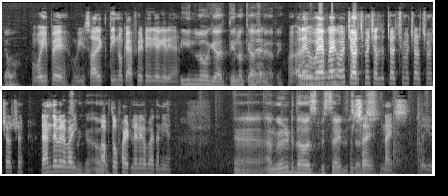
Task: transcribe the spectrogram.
क्या हुआ? वहीं पे ये सारे तीनों कैफेटेरिया गिरे हैं। तीन लोग या तीनों कैफ में आ रहे हैं. अरे वेब मैं- गैंग चर्च में चल चर्च में चर्च में चर्च में। रहने दे मेरे भाई। अब. तो फाइट लेने का फ़ायदा नहीं है। Yeah, I'm going to the house beside the church. सही नाइस सही है।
